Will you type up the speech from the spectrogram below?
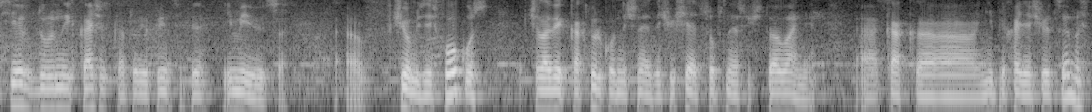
всех дурных качеств, которые в принципе имеются – в чем здесь фокус? Человек, как только он начинает ощущать собственное существование э, как э, неприходящую ценность,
